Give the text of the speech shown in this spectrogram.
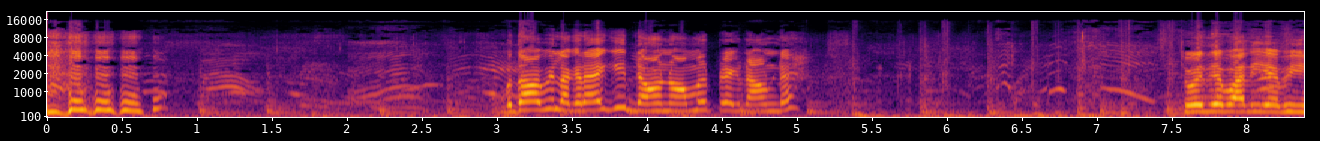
बताओ अभी लग रहा है कि डाउन नॉर्मल प्ले ग्राउंड है थोड़ी देर बाद ये अभी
